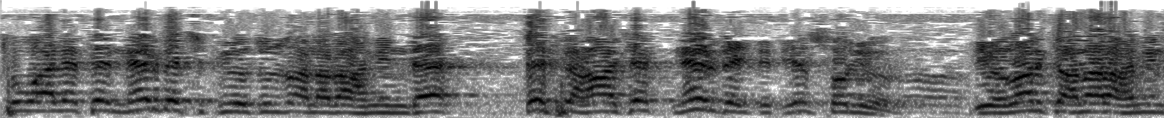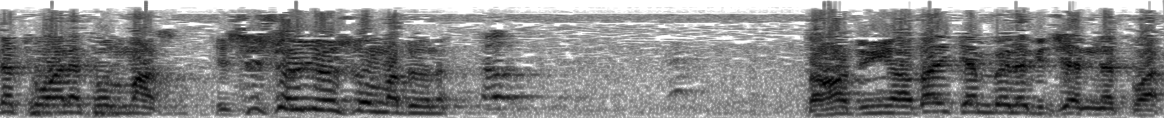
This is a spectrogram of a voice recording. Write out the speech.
tuvalete nerede çıkıyordunuz ana rahminde? Defi hacet neredeydi diye soruyor. Diyorlar ki ana rahminde tuvalet olmaz. E siz söylüyorsunuz olmadığını. Daha dünyadayken böyle bir cennet var.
